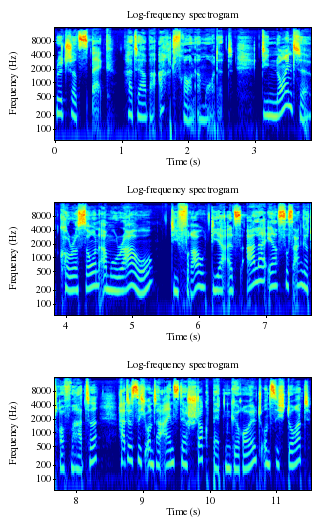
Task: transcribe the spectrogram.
Richard Speck hatte aber acht Frauen ermordet. Die neunte, Corazon Amurao, die Frau, die er als allererstes angetroffen hatte, hatte sich unter eins der Stockbetten gerollt und sich dort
